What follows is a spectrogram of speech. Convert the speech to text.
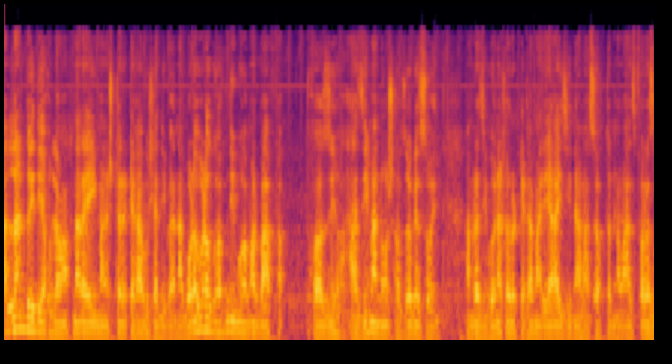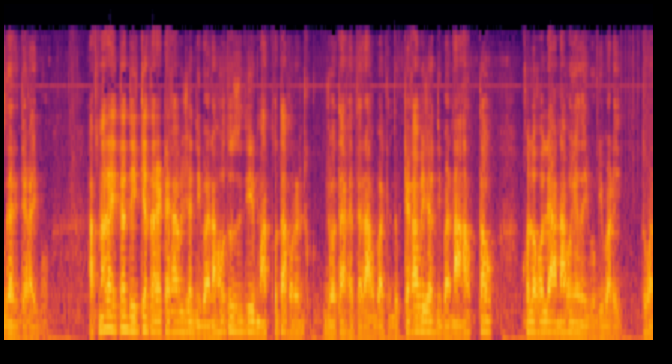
আল্লাহর দই দিয়ে হলাম আপনারা এই মানুষটারে টাকা পয়সা দিবা না। বড় বড় গপ দিব, আমার বাপ হজি মানুষ হজ গেছেন আমরা জীবনে কারোর টাকা মারিয়া খাইছি না অক্টর নামাজ ফরজ গাড়িতে খাইব। আপনারা এটা দেখিয়া তারা টাকা পয়সা দিবা। না হয়তো যদি মাত কথা করেন জতা খেতে রাখবা কিন্তু টাকা পয়সা দিবা। না, আত্মাও কলে কলে আনা হইয়া যাইব কি বাড়ি তোমার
